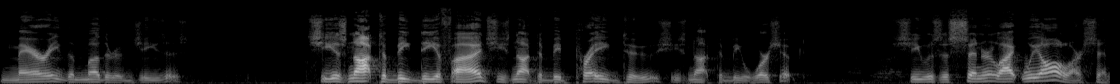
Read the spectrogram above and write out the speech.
Mary, the mother of Jesus. She is not to be deified. She's not to be prayed to. She's not to be worshiped. She was a sinner like we all are sinners.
